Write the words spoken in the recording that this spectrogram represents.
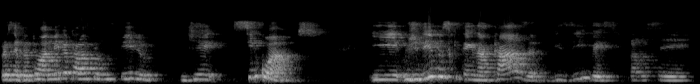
Por exemplo, eu tenho uma amiga que ela tem um filho de 5 anos. E os livros que tem na casa, visíveis para você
